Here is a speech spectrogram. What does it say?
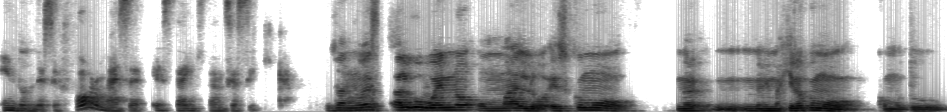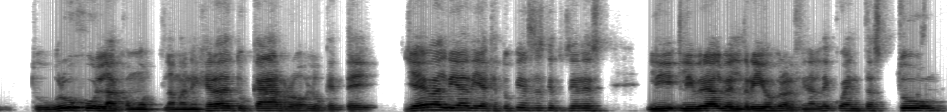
en donde se forma ese, esta instancia psíquica. O sea, no es algo bueno o malo, es como, me, me imagino como, como tu, tu, brújula, como la manejera de tu carro, lo que te lleva al día a día, que tú piensas que tú tienes libre albedrío, pero al final de cuentas tu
